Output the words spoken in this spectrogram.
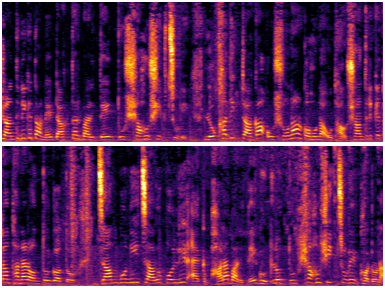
শান্তিনিকেতনে ডাক্তার বাড়িতে দুঃসাহসিক চুরি, লক্ষাধিক টাকা ও সোনার গহনা উধাও। শান্তিনিকেতন থানার অন্তর্গত জাম্বনি চারুপল্লীর এক ভাড়া বাড়িতে ঘটল দুঃসাহসিক চুরির ঘটনা।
